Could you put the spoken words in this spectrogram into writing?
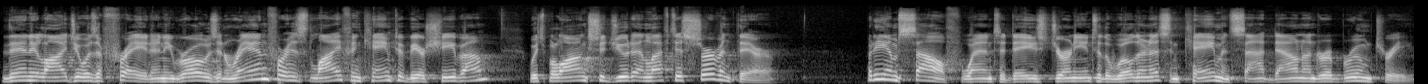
Then Elijah was afraid, and he rose and ran for his life and came to Beersheba, which belongs to Judah, and left his servant there. But he himself went a day's journey into the wilderness and came and sat down under a broom tree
